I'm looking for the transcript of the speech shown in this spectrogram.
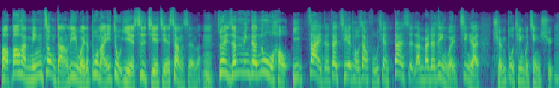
哦，包含民众党立委的不满意度也是节节上升嘛，嗯，所以人民的怒吼一再的在街头上浮现，但是蓝白的立委竟然全部听不进去，嗯，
